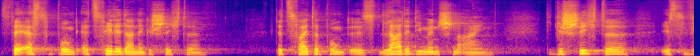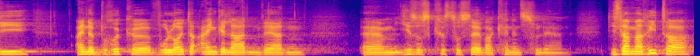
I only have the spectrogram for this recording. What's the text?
ist der erste Punkt, erzähle deine Geschichte. Der zweite Punkt ist, lade die Menschen ein. Die Geschichte ist wie eine Brücke, wo Leute eingeladen werden, ähm, Jesus Christus selber kennenzulernen. Die Samariter,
